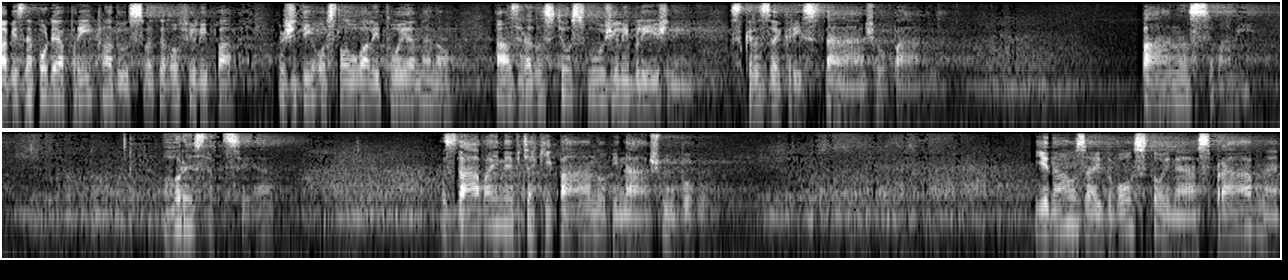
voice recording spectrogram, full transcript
aby sme podľa príkladu svätého Filipa vždy oslavovali Tvoje meno, a s radosťou slúžili blížnym skrze Krista nášho Pána. Pán s vami. Hore srdcia. Zdávajme vďaky Pánovi nášmu Bohu. Je naozaj dôstojné a správne,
